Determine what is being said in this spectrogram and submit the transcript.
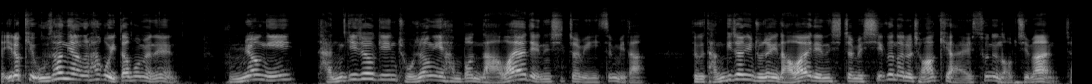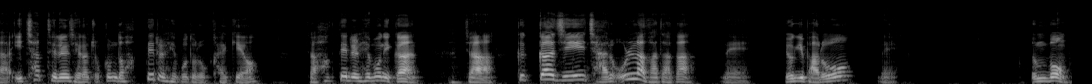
자, 이렇게 우상향을 하고 있다 보면은 분명히 단기적인 조정이 한번 나와야 되는 시점이 있습니다. 그 단기적인 조정이 나와야 되는 시점에 시그널을 정확히 알 수는 없지만 자, 이 차트를 제가 조금 더 확대를 해 보도록 할게요. 자, 확대를 해 보니까 자, 끝까지 잘 올라가다가 네. 여기 바로 네. 음봉.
